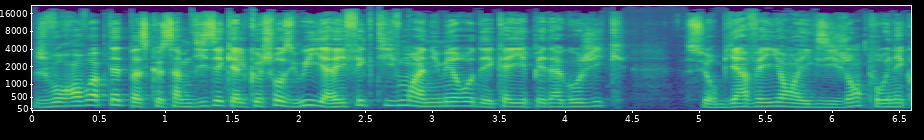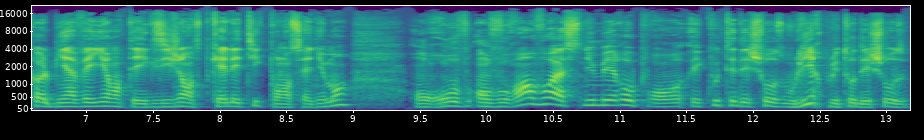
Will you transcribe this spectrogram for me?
Je vous renvoie peut-être parce que ça me disait quelque chose. Oui, il y a effectivement un numéro des cahiers pédagogiques sur bienveillant et exigeant. Pour une école bienveillante et exigeante, quelle éthique pour l'enseignement? On, on vous renvoie à ce numéro pour écouter des choses, ou lire plutôt des choses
